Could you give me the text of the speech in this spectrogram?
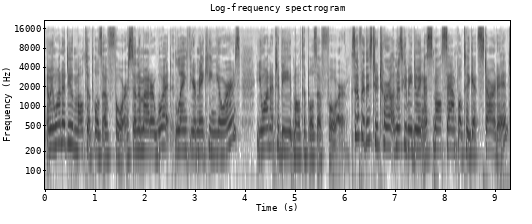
And we want to do multiples of four. So no matter what length you're making yours, you want it to be multiples of four. So for this tutorial, I'm just going to be doing a small sample to get started.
